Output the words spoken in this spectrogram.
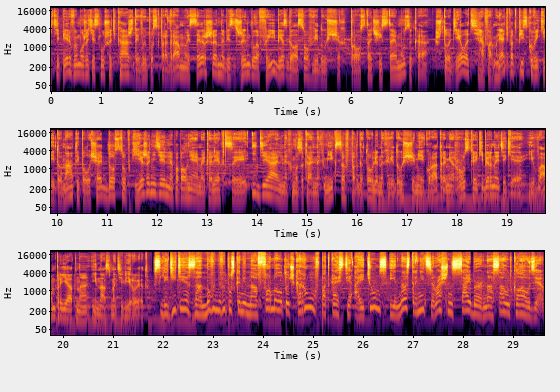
теперь вы можете слушать каждый выпуск программы совершенно без джинглов и без голосов ведущих. Просто чистая музыка. Что делать? Оформлять подписку Wiki Donat и получать доступ к еженедельно пополняемой коллекции идеальных музыкальных миксов, подготовленных ведущими и кураторами русской кибернетики. И вам приятно, и нас мотивирует. Следите за новыми выпусками на formal.ru в подкасте iTunes и на странице Russian Cyber на SoundCloud.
